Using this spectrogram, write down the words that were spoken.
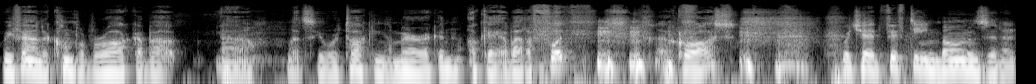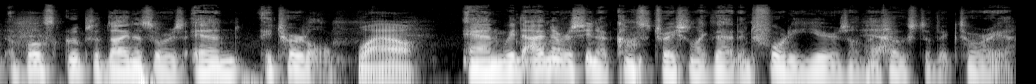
we found a clump of rock about, uh, let's see, we're talking American, okay, about a foot across, which had 15 bones in it of both groups of dinosaurs and a turtle. Wow. And we, I've never seen a concentration like that in 40 years on the Yeah. coast of Victoria.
